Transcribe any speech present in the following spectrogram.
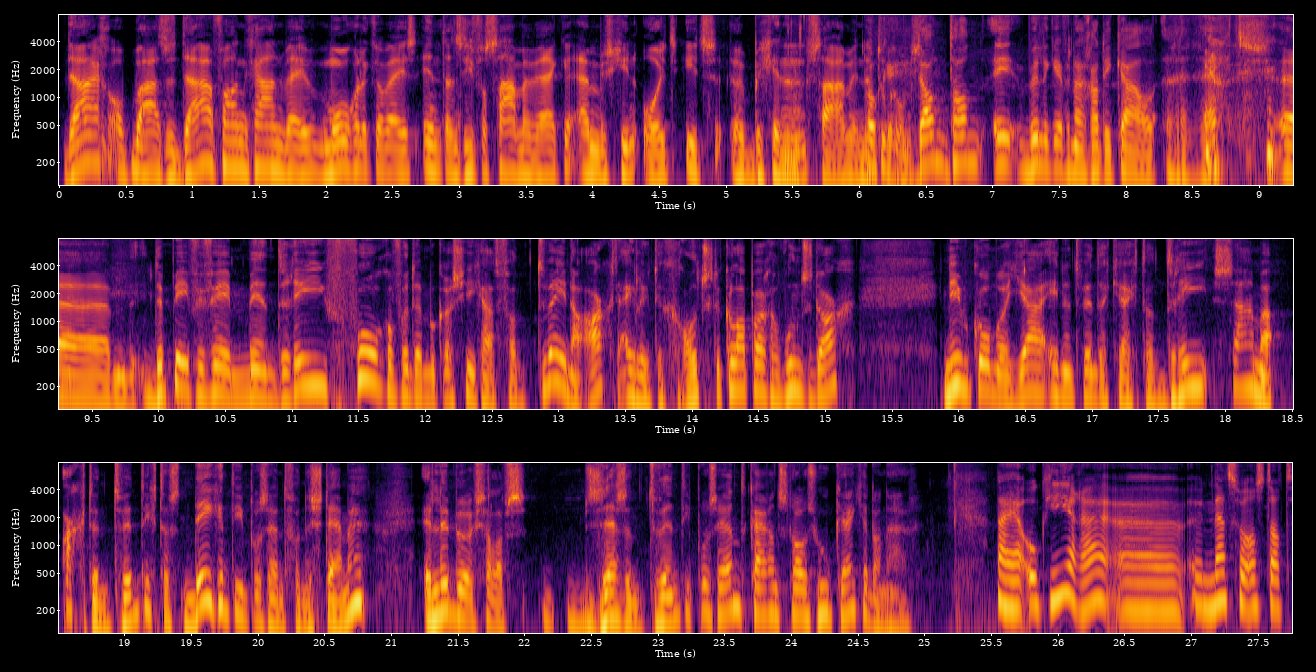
daar op basis daarvan gaan wij mogelijkerwijs intensiever samenwerken en misschien ooit iets eh, beginnen samen in de toekomst. Dan, dan eh, wil ik even naar radicaal rechts. Ehm, de PVV min 3, Forum voor Democratie gaat van 2 naar 8. Eigenlijk de grootste klapper woensdag. Nieuwkomer Ja 21 krijgt er 3, samen 28. Dat is 19% van de stemmen. In Limburg zelfs 26%. Karen Strauss, hoe kijk je daarnaar? Nou ja, ook hier, hè, uh, net zoals dat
